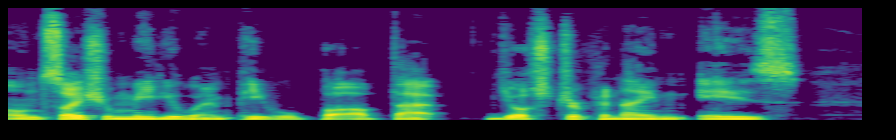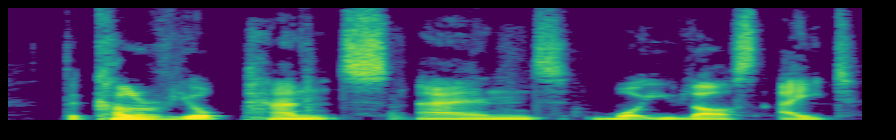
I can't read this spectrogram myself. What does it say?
on social media when people put up that your stripper name is the colour of your pants and what you last ate.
